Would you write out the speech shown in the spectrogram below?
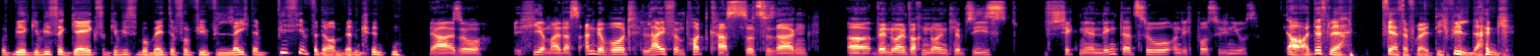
und mir gewisse Gags und gewisse Momente vom Film vielleicht ein bisschen verdorben werden könnten. Ja, also hier mal das Angebot live im Podcast sozusagen. Äh, wenn du einfach 'n neuen Clip siehst, schick mir 'n Link dazu und ich poste die News. Oh, das wäre sehr, sehr freundlich. Vielen Dank.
